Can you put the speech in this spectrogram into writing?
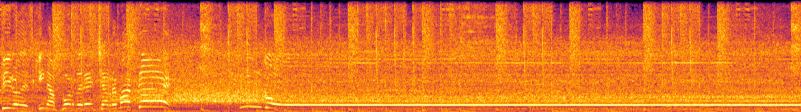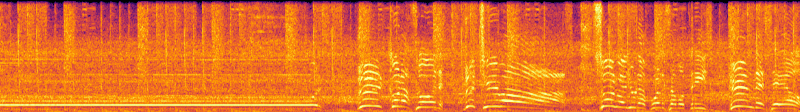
Tiro de esquina por derecha, remate. ¡Gol! ¡Del corazón de Chivas! Fuerza motriz, el deseo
